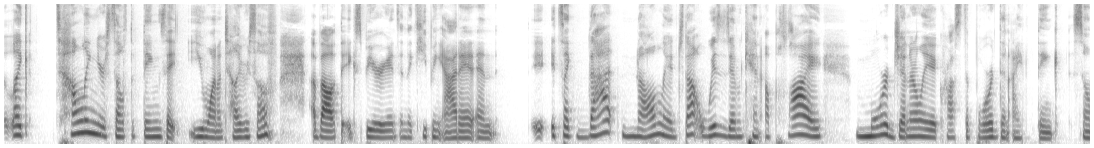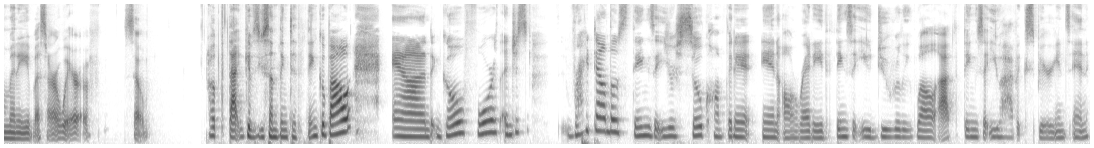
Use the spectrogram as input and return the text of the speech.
like telling yourself the things that you want to tell yourself about the experience and the keeping at it and it's like that knowledge that wisdom can apply more generally across the board than i think so many of us are aware of so I hope that that gives you something to think about and go forth and just write down those things that you're so confident in already, the things that you do really well at, the things that you have experience in.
